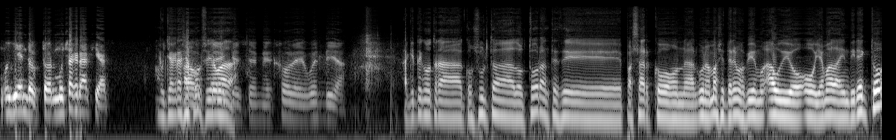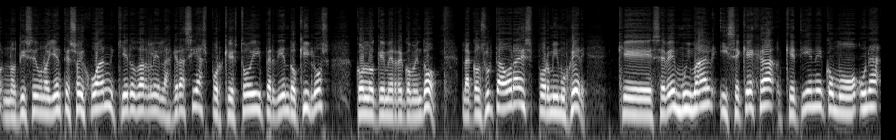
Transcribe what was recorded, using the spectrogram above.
Muy bien, doctor. Muchas gracias. Muchas gracias por su llamada. Que se mejore, buen día. Aquí tengo otra consulta, doctor, antes de pasar con alguna más, si tenemos bien audio o llamada en directo. Nos dice un oyente, soy Juan, quiero darle las gracias porque estoy perdiendo kilos con lo que me recomendó. La consulta ahora es por mi mujer, que se ve muy mal y se queja que tiene como una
